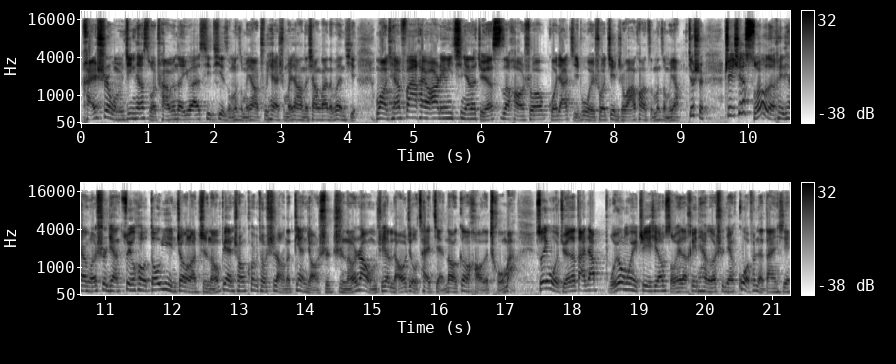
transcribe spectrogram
还是我们今天所传闻的 USDT 怎么怎么样，出现什么样的相关的问题，往前翻，还有二零一七年的九月四号说国家几部委说禁止挖矿，怎么怎么样，就是这些所有的黑天鹅事件，最后都印证了，只能变成 crypto 市场的垫脚石，只能让我们这些老韭菜捡到。更好的筹码，所以我觉得大家不用为这些所谓的黑天鹅事件过分的担心。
